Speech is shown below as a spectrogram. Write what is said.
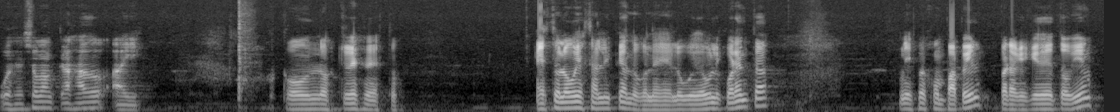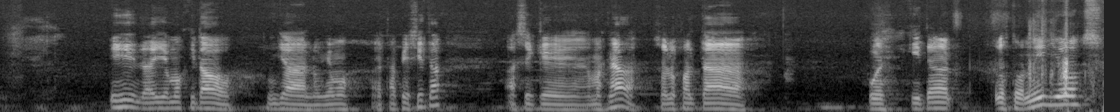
Pues eso va encajado ahí. Con los tres de estos. Esto lo voy a estar limpiando con el W40 y después con papel para que quede todo bien. Y de ahí hemos quitado ya lo que hemos esta piecita. Así que más nada, solo falta pues quitar los tornillos,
